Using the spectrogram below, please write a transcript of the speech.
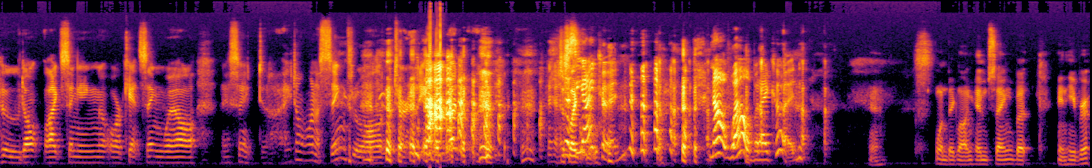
who don't like singing or can't sing well, they say, "D- "I don't want to sing through all of eternity." Just see, like- I could. Not well, but I could. One big long hymn sing, but in Hebrew.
